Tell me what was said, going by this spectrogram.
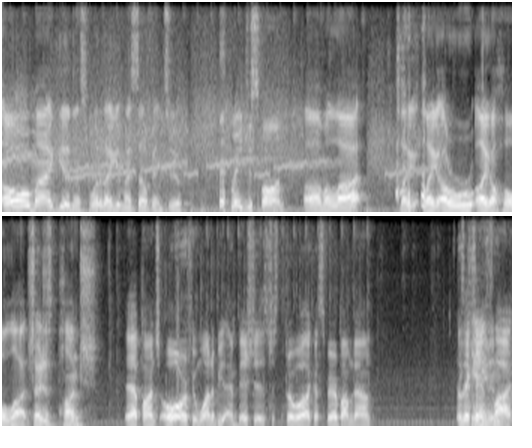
Oh my goodness, what did I get myself into? made you spawn. Um, a lot, like like a like a whole lot. Should I just punch? Yeah, punch. Or if you want to be ambitious, just throw like a spirit bomb down. Because they, They can't, can't fly.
